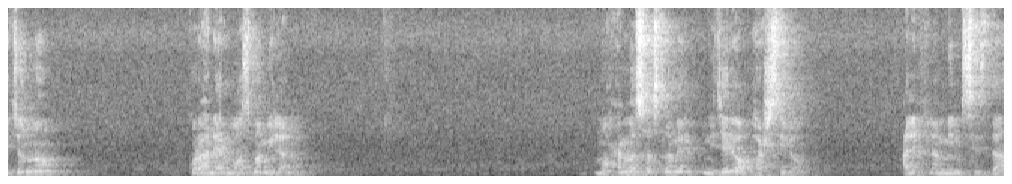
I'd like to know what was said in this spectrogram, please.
এজন্য কোরআনের মজমা মিলানো। মোহাম্মদ ইসলামের নিজেরই অভ্যাস ছিল আলিফলাম মিম সিজদা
